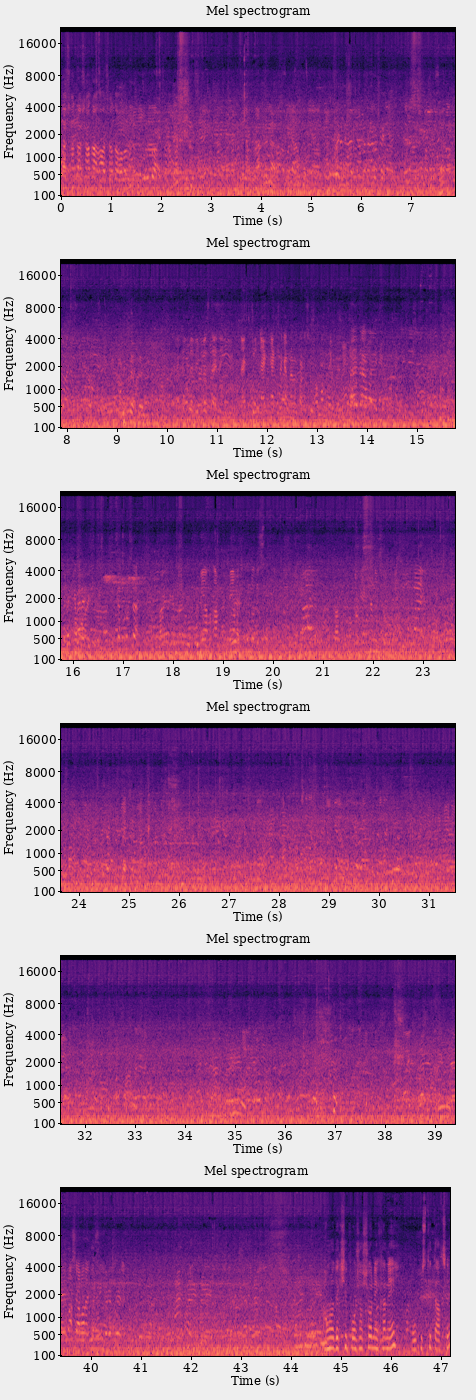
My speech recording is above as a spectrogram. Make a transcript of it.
সাদা সাদা সাদা হ্যাঁ সাদা ভালো একজন এক একটা ক্যামেরা পাঠাচ্ছে সম্ভব তুমি তুমি আমার ফোনটা দিচ্ছ একটা নিচ্ছ আমরা দেখছি প্রশাসন এখানে উপস্থিত আছে।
